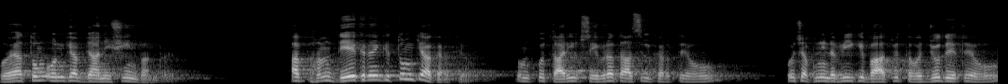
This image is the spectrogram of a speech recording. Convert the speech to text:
گویا تم ان کے اب جانشین بن رہے ہو۔ اب ہم دیکھ رہے ہیں کہ تم کیا کرتے ہو۔ تم کو تاریخ سے عبرت حاصل کرتے ہو، کچھ اپنی نبی کی بات پہ توجہ دیتے ہو،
